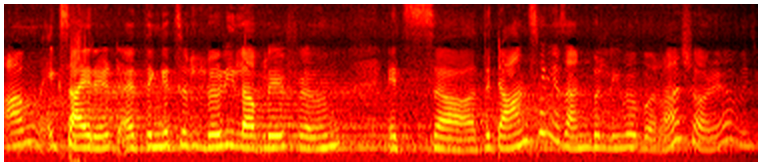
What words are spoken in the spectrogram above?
I'm excited. I think it's a really lovely film. It's uh, the dancing is unbelievable, huh, Shaurya? I mean,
